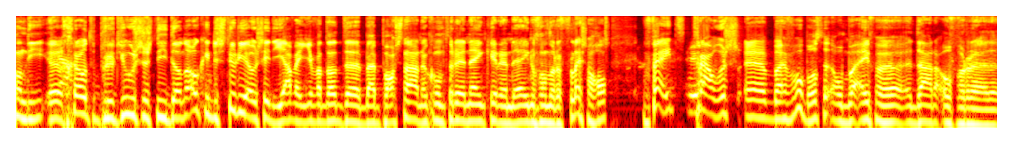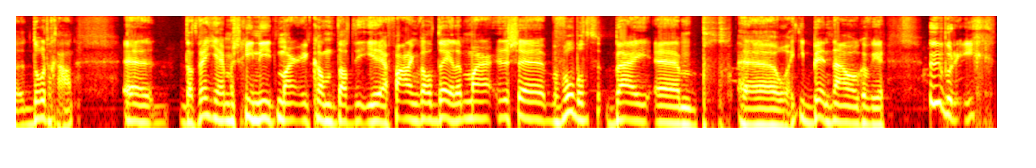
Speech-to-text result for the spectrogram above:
van die eh, Ja. grote producers die dan ook in de studio zitten. Ja, weet je wat dat eh, bij? Nou, dan komt er in één keer een, een of andere flessenhals. Weet trouwens, eh, bijvoorbeeld, om even daarover door te gaan... dat weet jij misschien niet, maar ik kan dat die ervaring wel delen. Maar dus, bijvoorbeeld bij... ehm, pff, eh, hoe heet die band nou ook alweer? Uberich.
